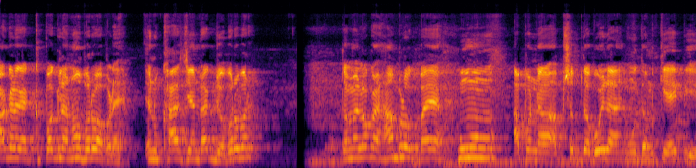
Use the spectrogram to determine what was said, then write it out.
આગળ કાંઈક પગલાં ન ભરવા પડે એનું ખાસ ધ્યાન રાખજો બરોબર? તમે લોકો સાંભળો કે ભાઈ હું આપણને અપશબ્દ બોલ્યા હું ધમકી આપી.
